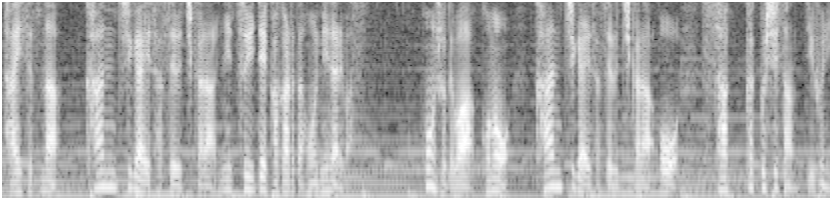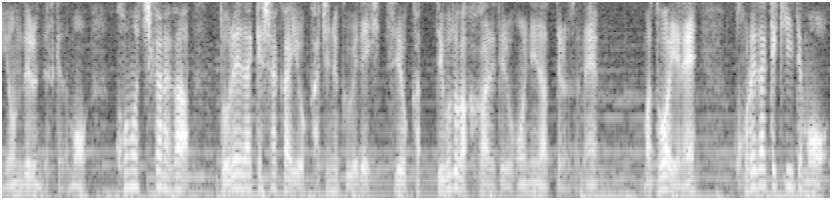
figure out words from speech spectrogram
大切な勘違いさせる力について書かれた本になります本書ではこの勘違いさせる力を錯覚資産っていうふうに呼んでるんですけどもこの力がどれだけ社会を勝ち抜く上で必要かっていうことが書かれてる本になってるんですよねまあとはいえねこれだけ聞いても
